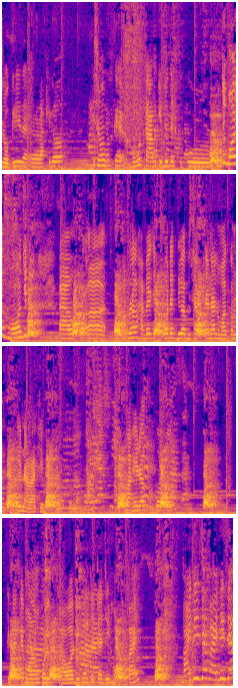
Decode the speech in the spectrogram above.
যোগী ৰাখিলেও কিছুমান বহুত কাম কিন্তু দে কুকুৰ মই মই যদি আপোনালোকে ভাবে যে উপদেশ দিব বিচাৰোঁ তেনেহ'লে মই ক'ম কি নাৰাখিব বাহিৰৰ কুকুৰক কেতিয়াকে মৰম কৰিব খাব দিব যেতিয়া যি সময় পায় বাই দি যা বাই দি যা।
